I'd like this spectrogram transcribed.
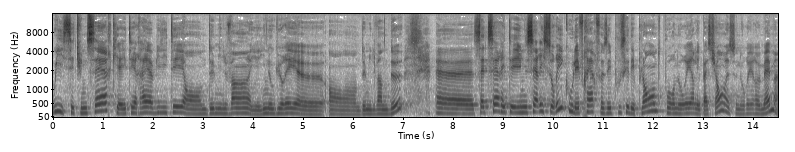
Oui, c'est une serre qui a été réhabilitée en 2020 et inaugurée euh, en 2022. Euh, cette serre était une serre historique où les frères faisaient pousser des plantes pour nourrir les patients et se nourrir eux-mêmes.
